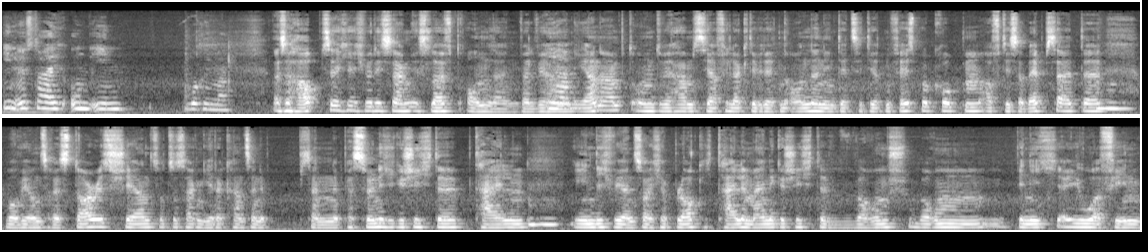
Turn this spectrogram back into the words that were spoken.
in Österreich und in wo auch immer? Also hauptsächlich würde ich sagen, es läuft online, weil wir Ja. haben ein Ehrenamt und wir haben sehr viele Aktivitäten online in dezidierten Facebook-Gruppen auf dieser Webseite, wo wir unsere Stories sharen, sozusagen. Jeder kann seine, seine persönliche Geschichte teilen, ähnlich wie ein solcher Blog. Ich teile meine Geschichte, warum, warum bin ich EU-affin,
